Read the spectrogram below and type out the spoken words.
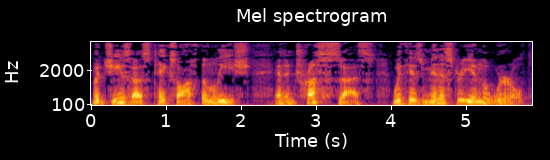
But Jesus takes off the leash and entrusts us with his ministry in the world.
